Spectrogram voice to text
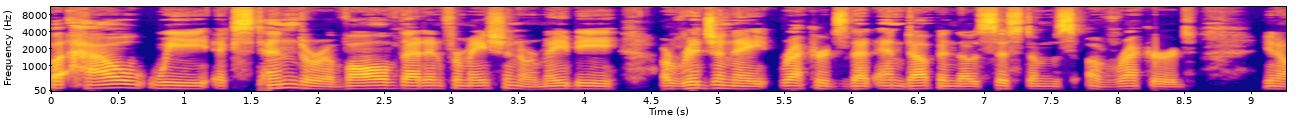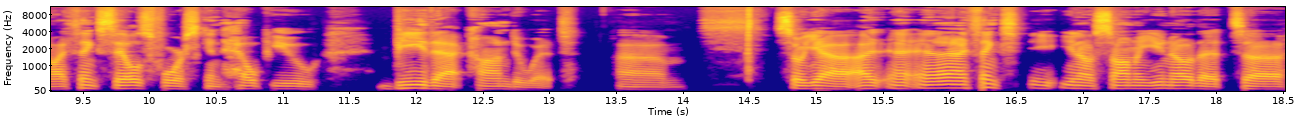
But how we extend or evolve that information, or maybe originate records that end up in those systems of record, you know, I think Salesforce can help you be that conduit. Um, so yeah, I, and I think you know, Sami, you know that uh,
